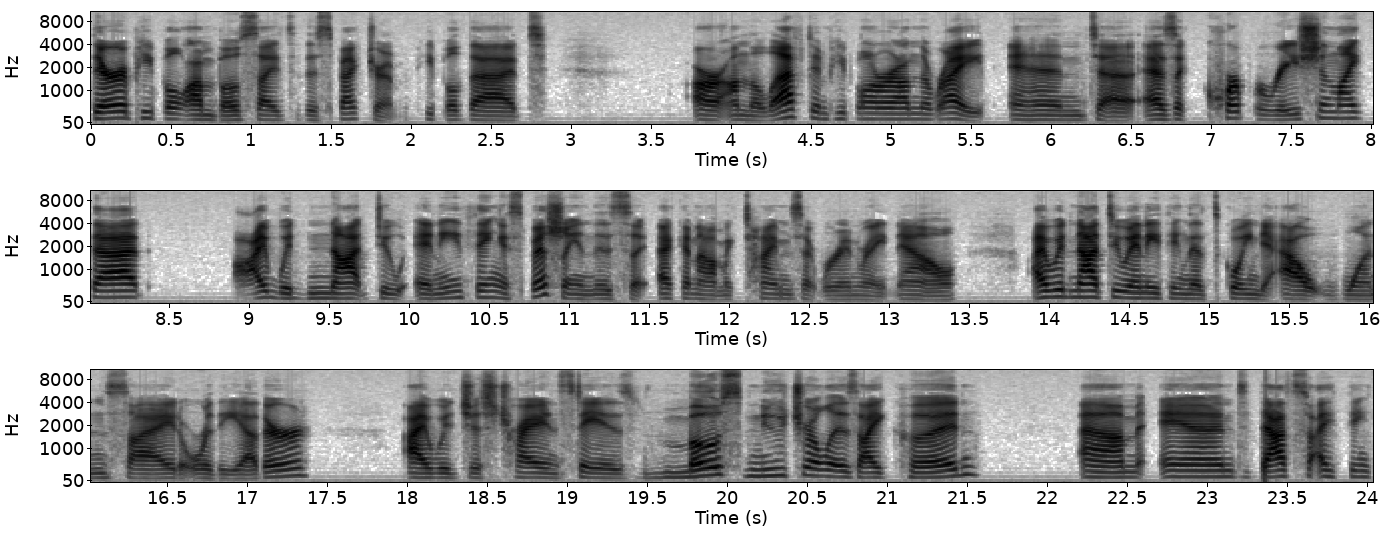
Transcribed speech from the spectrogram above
there are people on both sides of the spectrum. People that are on the left and people are on the right. And uh, as a corporation like that, I would not do anything, especially in this economic times that we're in right now. I would not do anything that's going to out one side or the other. I would just try and stay as most neutral as I could. Um, and that's, I think,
